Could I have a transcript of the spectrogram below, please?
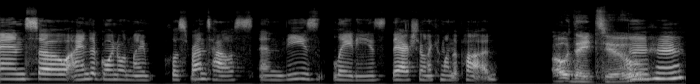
And so I ended up going to one of my close friends' house, and these ladies, they actually want to come on the pod. Oh, they do. Mm-hmm.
